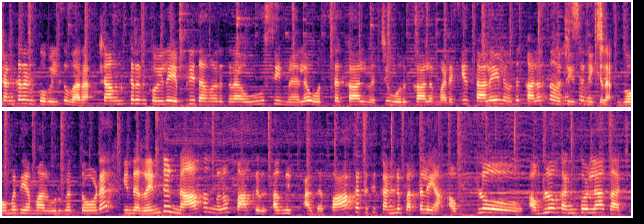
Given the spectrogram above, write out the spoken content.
சங்கரன் கோவிலுக்கு வரா. சங்கரன் கோயில எப்படி தவம் இருக்கிறா? ஊசி மேல ஒத்த கால் வச்சு ஒரு காலை மடக்கி தலையில வந்து கலசம் வச்சுக்கிட்டு நிக்கிறா. கோமதி அம்மாள் உருவத்தோட இந்த ரெண்டு நாகங்களும் பாக்குது. அவங்களுக்கு அதை பார்க்கறதுக்கு கண்ணு பத்தலையாம். அவ்வளோ அவ்வளோ கண்கொள்ளா காட்சி.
